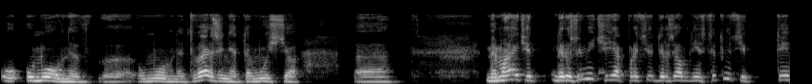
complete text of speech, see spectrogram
умовне, е, умовне твердження, тому що е, не маючи, не розуміючи, як працюють державні інституції, ти,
